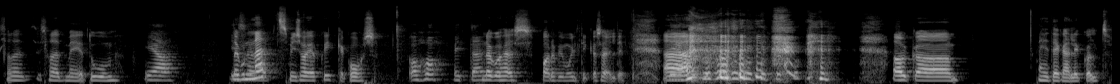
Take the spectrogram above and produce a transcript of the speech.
sa oled, sa oled meie tuum. jaa. nagu. näts, mis hoiab kõike koos. ohoh, aitäh. nagu ühes Barbi multikas öeldi. Jaa. aga ei, tegelikult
